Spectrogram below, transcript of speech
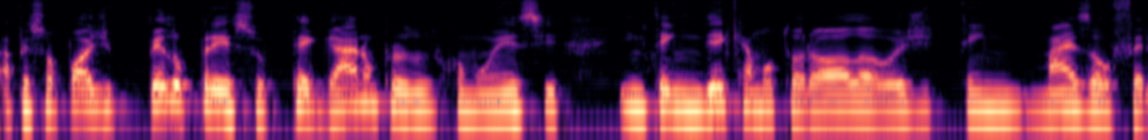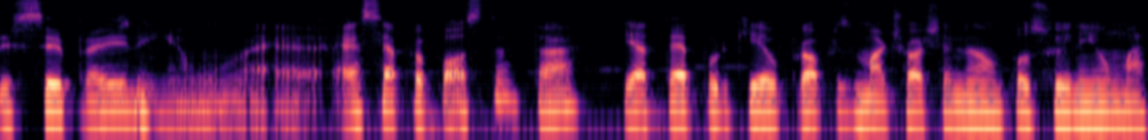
A pessoa pode, pelo preço, pegar um produto como esse e entender que a Motorola hoje tem mais a oferecer para ele? Sim, é um- é- essa é a proposta, tá? E até porque o próprio smartwatch ainda não possui nenhuma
